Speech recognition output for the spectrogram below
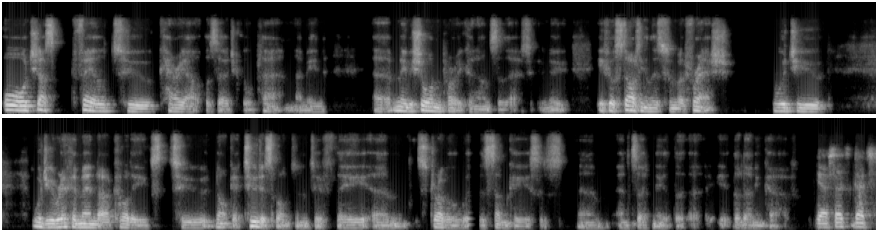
or just failed to carry out the surgical plan. I mean, uh, maybe Shawn probably can answer that. You know, if you're starting this from afresh, would you would you recommend our colleagues to not get too despondent if they um, struggle with some cases, um, and certainly the, uh, the learning curve? Yes, that's that's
